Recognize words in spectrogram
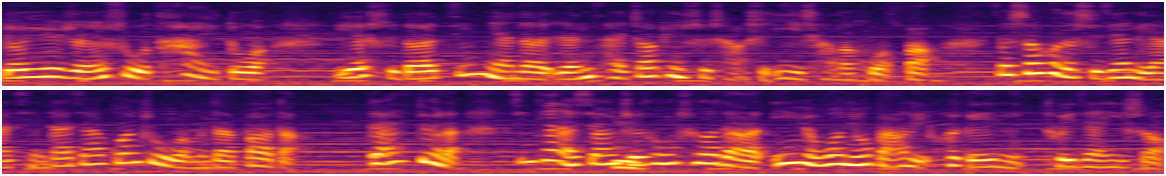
由于人数太多，也使得今年的人才招聘市场是异常的火爆。在稍后的时间里啊，请大家关注我们的报道。哎，对了，今天的校园直通车的音乐蜗牛榜里会给你推荐一首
